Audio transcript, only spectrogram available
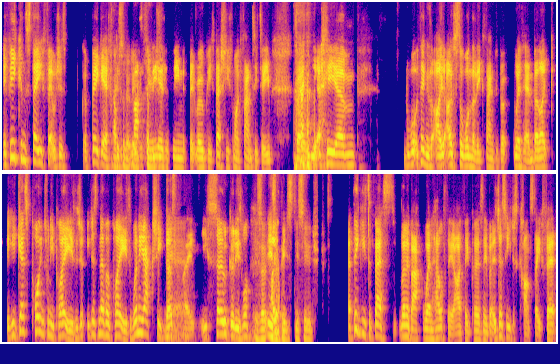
if he can stay fit, which is a big if, because the last couple of years have been a bit ropey, especially for my fancy team. But he, he, um, but what the thing is, I, I still won the league, thank you, but with him. But like, he gets points when he plays. He just, he just never plays. When he actually does yeah. play, he's so good. He's one. He's a he's I, a beast. He's huge. I think he's the best running back when healthy. I think personally, but it's just he just can't stay fit.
